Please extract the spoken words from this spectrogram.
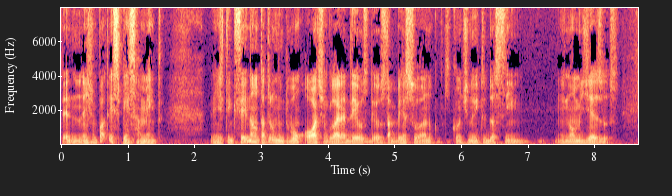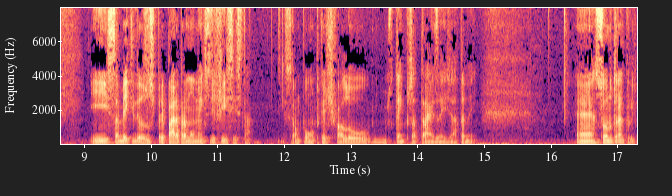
A gente não pode ter esse pensamento. A gente tem que ser, não, tá tudo muito bom, ótimo, glória a Deus, Deus está abençoando, que continue tudo assim, em nome de Jesus e saber que Deus nos prepara para momentos difíceis, tá? Isso é um ponto que a gente falou uns tempos atrás aí já também. É, sono tranquilo.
